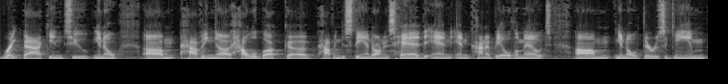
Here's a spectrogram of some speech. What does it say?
right back into you know um, having uh, Hellebuyck uh, having to stand on his head and and kind of bail them out. Um, you know there was a game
